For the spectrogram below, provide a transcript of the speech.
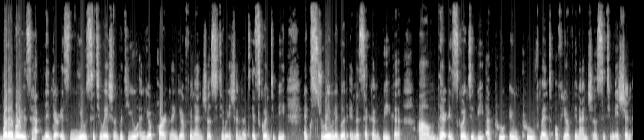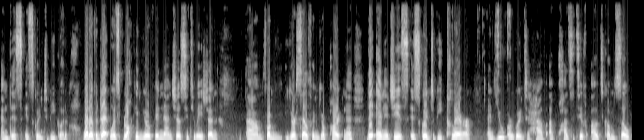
whatever is happening there is new situation with you and your partner your financial situation that is going to be extremely good in the second week um, there is going to be a improvement of your financial situation and this is going to be good. Whatever that was blocking your financial situation um, from yourself and your partner the energies is going to be clear and you are going to have a positive outcome. So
